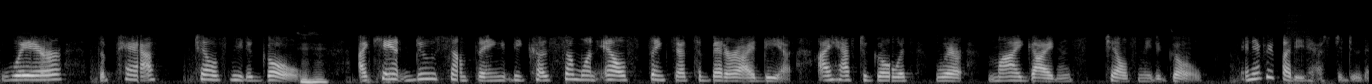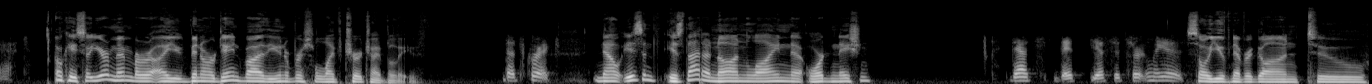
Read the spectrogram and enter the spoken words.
where the path tells me to go. Mm-hmm. I can't do something because someone else thinks that's a better idea. I have to go with where my guidance tells me to go. And everybody has to do that. Okay, so you're a member. Uh, you've been ordained by the Universal Life Church, I believe. That's correct. Now, isn't is that an online uh, ordination? That's that. Yes, it certainly is. So you've never gone to.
